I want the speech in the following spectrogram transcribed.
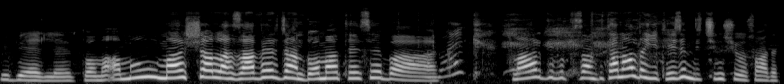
Biberler, doma. Ama maşallah Zafercan domatese bak. Bak. Nar gibi kızım. Bir tane al da ye teyzem için şiyorsun hadi.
